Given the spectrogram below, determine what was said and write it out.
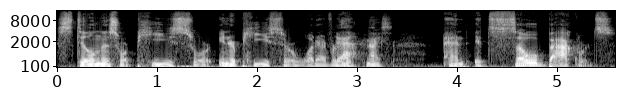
stillness or peace or inner peace or whatever. Yeah, nice. And it's so backwards.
